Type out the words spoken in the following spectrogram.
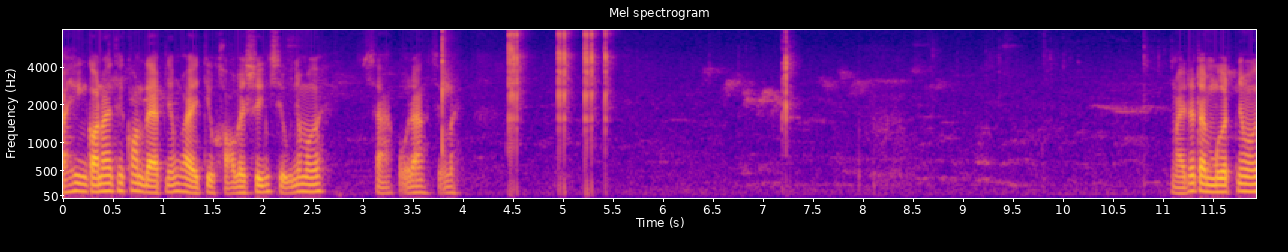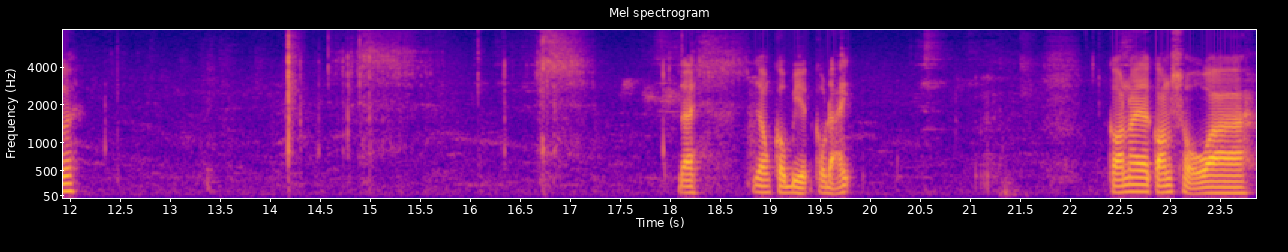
Ngoại hình con này thì con đẹp nhưng phải chịu khó vệ sinh xíu nha mọi người. Xả cổ đang, xíu này. Máy rất là mượt nha mọi người. Đây dòng cầu biển, cầu đáy. Con này là con số à,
